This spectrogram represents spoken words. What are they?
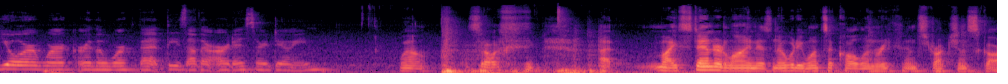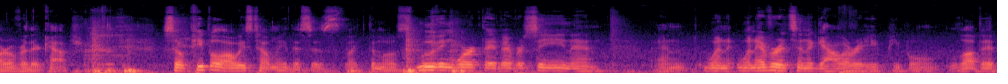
your work or the work that these other artists are doing? Well, so I, my standard line is nobody wants a colon reconstruction scar over their couch. So people always tell me this is like the most moving work they've ever seen, and and when whenever it's in a gallery, people love it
